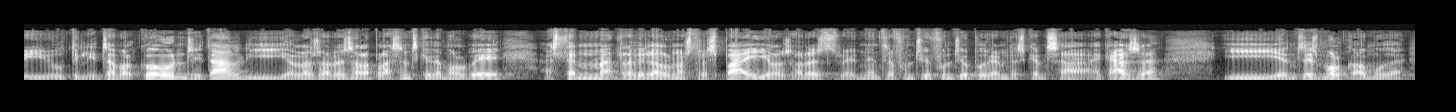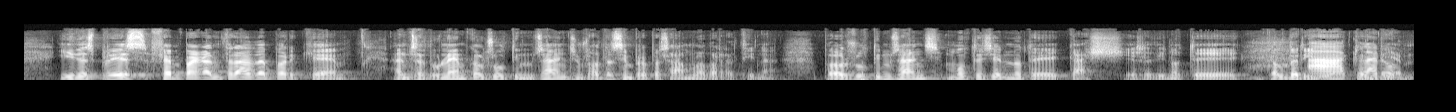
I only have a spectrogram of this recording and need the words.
i utilitzar balcons i tal, i aleshores a la plaça ens queda molt bé, estem darrere del nostre espai, i aleshores entre funció i funció podrem descansar a casa, i ens és molt còmode. I després fem pagar entrada perquè ens adonem que els últims anys, nosaltres sempre passàvem la barretina, però els últims anys molta gent no té caix, és a dir, no té calderilla, Ah, claro. diem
